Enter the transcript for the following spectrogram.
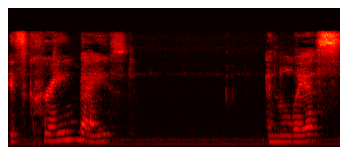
it's cream based and less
